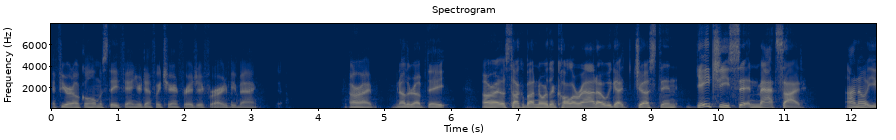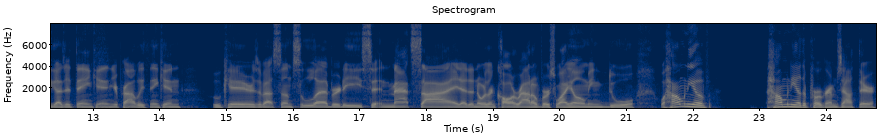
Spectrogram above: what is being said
if you're an Oklahoma State fan, you're definitely cheering for AJ Ferrari to be back. Yeah. All right, another update. All right, let's talk about Northern Colorado. We got Justin Gaethje sitting Matt's side. I know what you guys are thinking. You're probably thinking, who cares about some celebrity sitting Matt's side at a Northern Colorado versus Wyoming duel? Well, how many of how many other programs out there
